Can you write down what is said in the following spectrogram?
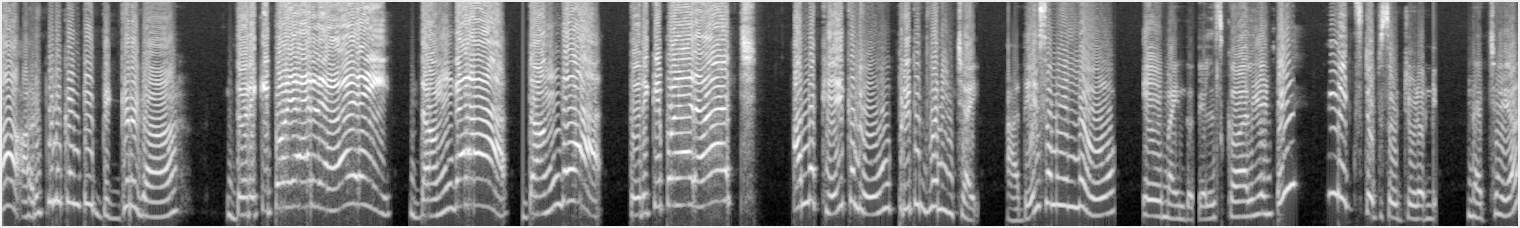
ఆ అరుపుల కంటే బిగ్గరగా దొరికిపోయారాయ్ దొంగ దొంగ దొరికిపోయారాచ్ అన్న కేకలు ప్రతిధ్వనించాయి. అదే సమయంలో ఏమైందో తెలుసుకోవాలి అంటే నెక్స్ట్ ఎపిసోడ్ చూడండి. నచ్చాయా?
